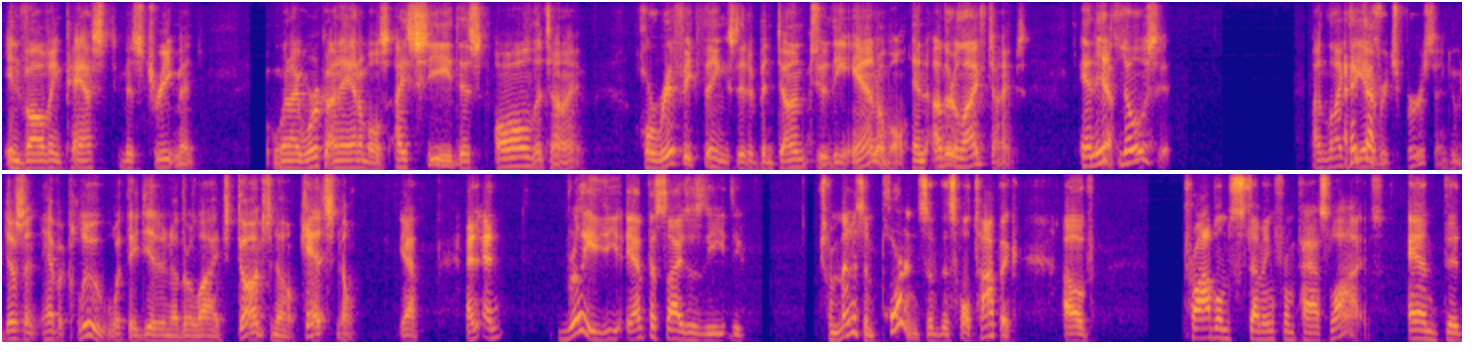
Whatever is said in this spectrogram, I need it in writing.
involving past mistreatment. When I work on animals, I see this all the time horrific things that have been done to the animal in other lifetimes, and it yes. knows it. Unlike the average person who doesn't have a clue what they did in other lives, dogs know, cats know. Yeah, and and really emphasizes the the tremendous importance of this whole topic of problems stemming from past lives and the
